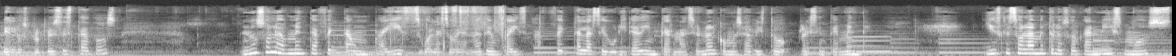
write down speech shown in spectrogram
de los propios estados, no solamente afecta a un país o a la soberanía de un país, afecta a la seguridad internacional, como se ha visto recientemente. Y es que solamente los organismos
